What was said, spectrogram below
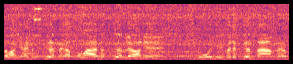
ระวังอย่าให้มันเคลื่อนนะครับ เพราะว่าถ้าเคลื่อนแล้วเนี่ยรูอื่นๆก็จะเคลื่อนตามนะครับ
